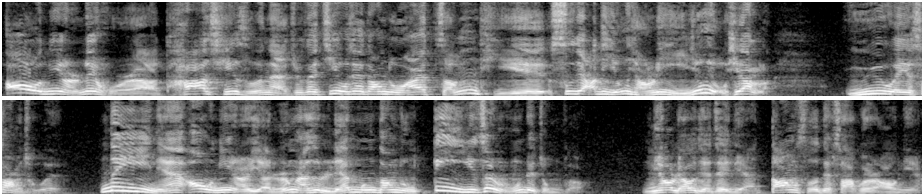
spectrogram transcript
奥尼尔那会儿啊，他其实呢就在季后赛当中，哎，整体施加的影响力已经有限了，余威尚存。那一年，奥尼尔也仍然是联盟当中第一阵容的中锋。你要了解这点，当时的沙奎尔·奥尼尔，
